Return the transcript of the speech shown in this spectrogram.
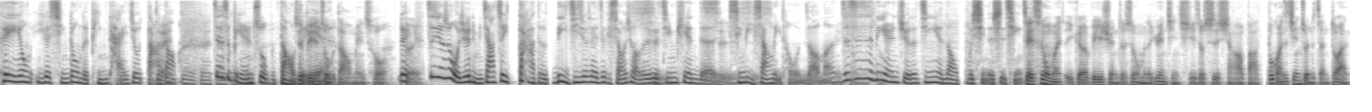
可以用一个行动的平台就达到。对对，这个是别人做不到的，别人做不到，没错。对，这就是我觉得你们家最大的利基就在这个小小的这个晶片的行李箱里头，你知道吗？这是是令人觉得惊艳到不行的事情。这也是我们一个 vision，就是我们的愿景，其实就是想要把不管是精准的诊断。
